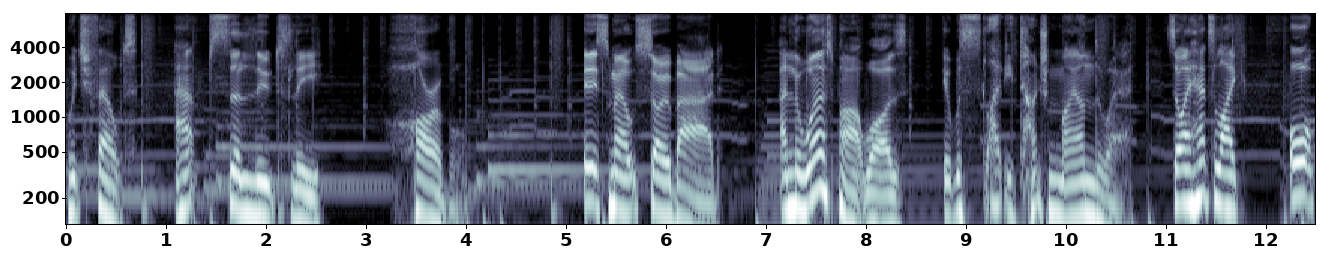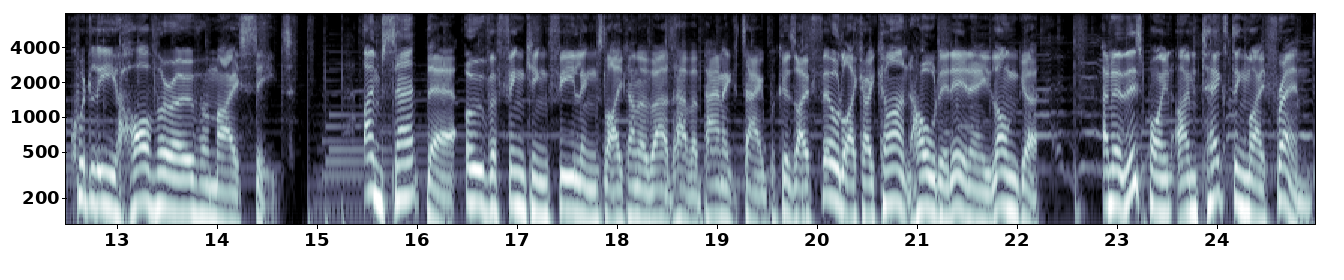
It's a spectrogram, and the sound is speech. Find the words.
which felt absolutely horrible. It smelled so bad. And the worst part was, it was slightly touching my underwear. So I had to like awkwardly hover over my seat. I'm sat there overthinking feelings like I'm about to have a panic attack because I feel like I can't hold it in any longer. And at this point, I'm texting my friend,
